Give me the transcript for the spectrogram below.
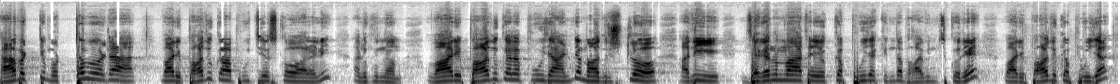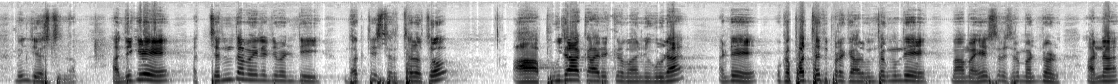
కాబట్టి మొట్టమొదట వారి పాదుకా పూజ చేసుకోవాలని అనుకున్నాం. వారి పాదుకల పూజ అంటే మా దృష్టిలో అది జగన్మాత యొక్క పూజ కింద భావించుకునే వారి పాదుక పూజ మేము చేస్తున్నాం. అందుకే అత్యంతమైనటువంటి భక్తి శ్రద్ధలతో ఆ పూజా కార్యక్రమాన్ని కూడా అంటే ఒక పద్ధతి ప్రకారం. ఇంతకుముందే మా మహేశ్వర శర్మ అంటున్నాడు అన్న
